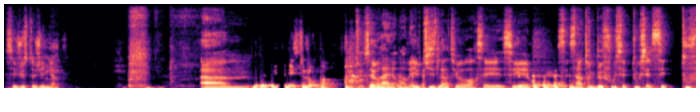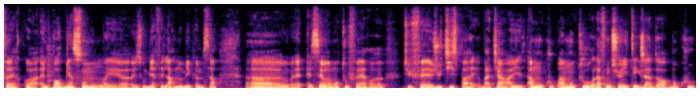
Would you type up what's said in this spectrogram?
C'est juste génial. Euh, je l'utilise toujours pas. C'est vrai, oh, utilise-la, tu vas voir. C'est un truc de fou, c'est tout, elle sait tout faire, quoi. Elle porte bien son nom et euh, ils ont bien fait de la renommer comme ça. Euh, elle, sait vraiment tout faire. tu fais, j'utilise pareil. Bah tiens, allez, à mon, coup, à mon tour, la fonctionnalité que j'adore beaucoup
